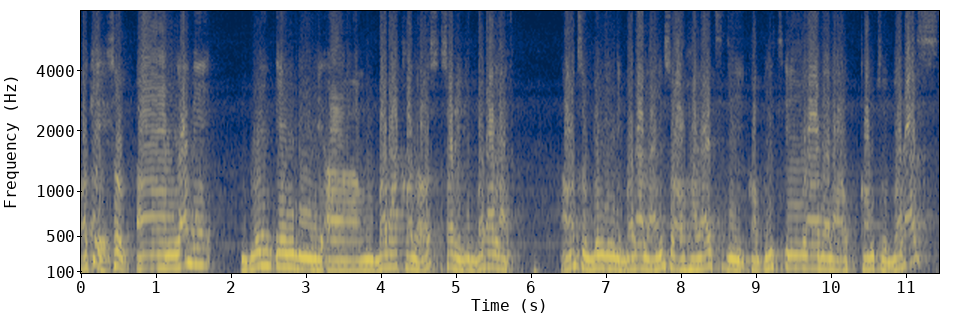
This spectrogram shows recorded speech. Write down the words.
Okay, so um, let me bring in the um, border colors, sorry, the border line. I want to bring in the border line, so I'll highlight the complete area, then I'll come to borders.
